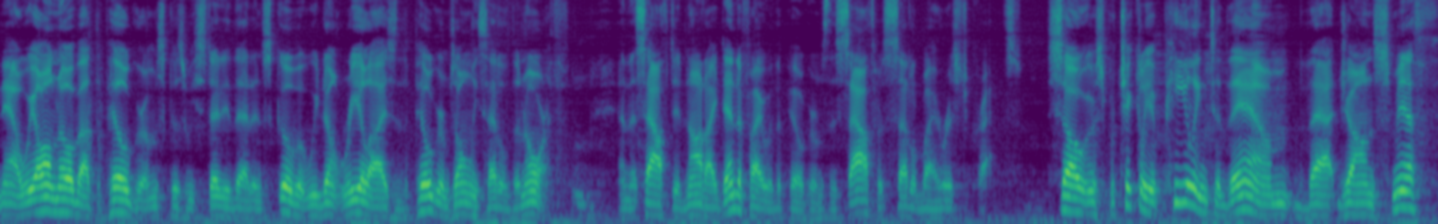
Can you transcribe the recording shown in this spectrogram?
Now, we all know about the Pilgrims because we studied that in school, but we don't realize that the Pilgrims only settled the North, and the South did not identify with the Pilgrims. The South was settled by aristocrats. So it was particularly appealing to them that John Smith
